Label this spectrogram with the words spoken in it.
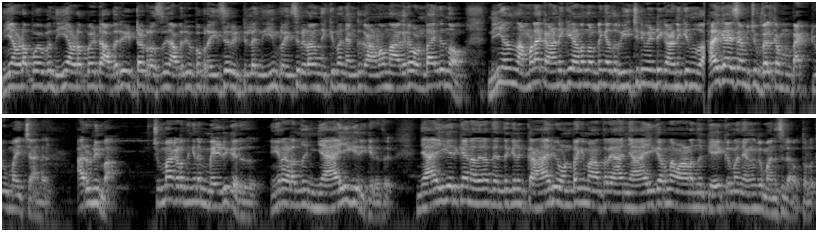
നീ അവിടെ പോയപ്പോൾ നീ അവിടെ പോയിട്ട് അവർ ഇട്ട ഡ്രസ്സ് അവർ ഇപ്പോൾ ബ്രേസർ ഇട്ടില്ല നീയും ബ്രേസർ ഇടാൻ നിൽക്കുന്ന ഞങ്ങൾക്ക് കാണണമെന്ന് ആഗ്രഹം ഉണ്ടായിരുന്നോ? നീ അത് നമ്മളെ കാണിക്കുകയാണെന്നുണ്ടെങ്കിൽ അത് റീച്ചിന് വേണ്ടി കാണിക്കുന്നതാ. Hi guys I welcome back to my channel Arunima. ചുമ്മാ കിടന്നിങ്ങനെ മെഴുകരുത്. ഇങ്ങനെ കിടന്ന് ന്യായീകരിക്കരുത്. ന്യായീകരിക്കാൻ അതിനകത്ത് എന്തെങ്കിലും കാര്യം ഉണ്ടെങ്കിൽ മാത്രമേ ആ ന്യായീകരണമാണെന്ന് കേൾക്കുന്ന ഞങ്ങൾക്ക് മനസ്സിലാവത്തുള്ളൂ.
